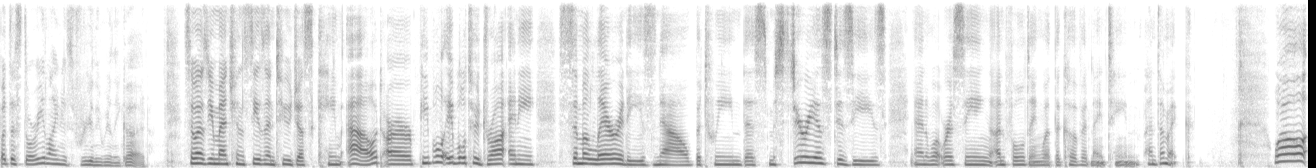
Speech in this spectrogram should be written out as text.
but the storyline is really, really good. So, as you mentioned, season two just came out. Are people able to draw any similarities now between this mysterious disease and what we're seeing unfolding with the COVID 19 pandemic? Well,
